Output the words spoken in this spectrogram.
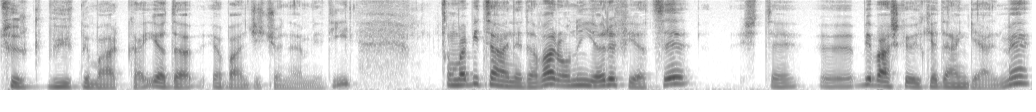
Türk büyük bir marka ya da yabancı hiç önemli değil. Ama bir tane de var onun yarı fiyatı işte e, bir başka ülkeden gelme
